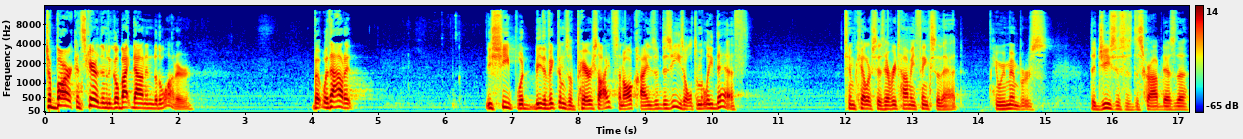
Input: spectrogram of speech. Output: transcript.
to bark and scare them to go back down into the water. But without it, these sheep would be the victims of parasites and all kinds of disease, ultimately death. Tim Keller says every time he thinks of that, he remembers that Jesus is described as the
